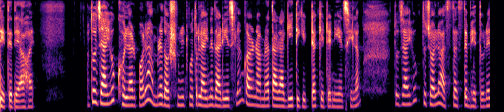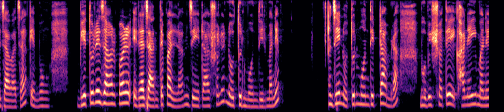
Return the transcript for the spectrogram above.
যেতে দেওয়া হয়। তো যাই হোক, খোলার পরে আমরা দশ মিনিট মতো লাইনে দাঁড়িয়েছিলাম, কারণ আমরা তার আগেই টিকিটটা কেটে নিয়েছিলাম। তো যাই হোক, তো চলো আস্তে আস্তে ভেতরে যাওয়া যাক এবং ভেতরে যাওয়ার পর এরা জানতে পারলাম যে এটা আসলে নতুন মন্দির। মানে যে নতুন মন্দিরটা আমরা ভবিষ্যতে এখানেই মানে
